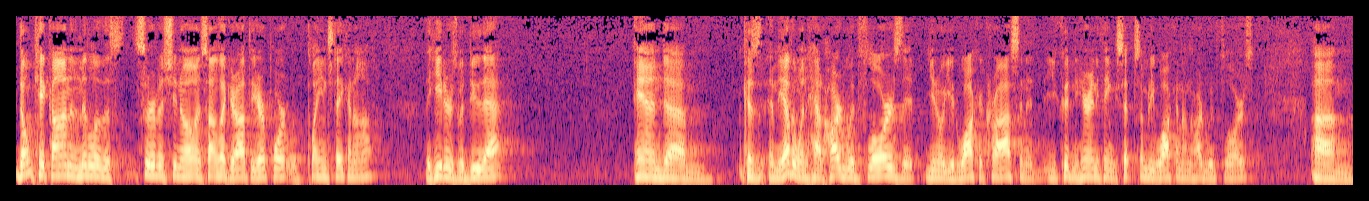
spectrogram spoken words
don't kick on in the middle of the service, you know, and it sounds like you're out at the airport with planes taking off. The heaters would do that. And, um, because, and the other one had hardwood floors that, you know, you'd walk across and it, you couldn't hear anything except somebody walking on the hardwood floors. Um,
